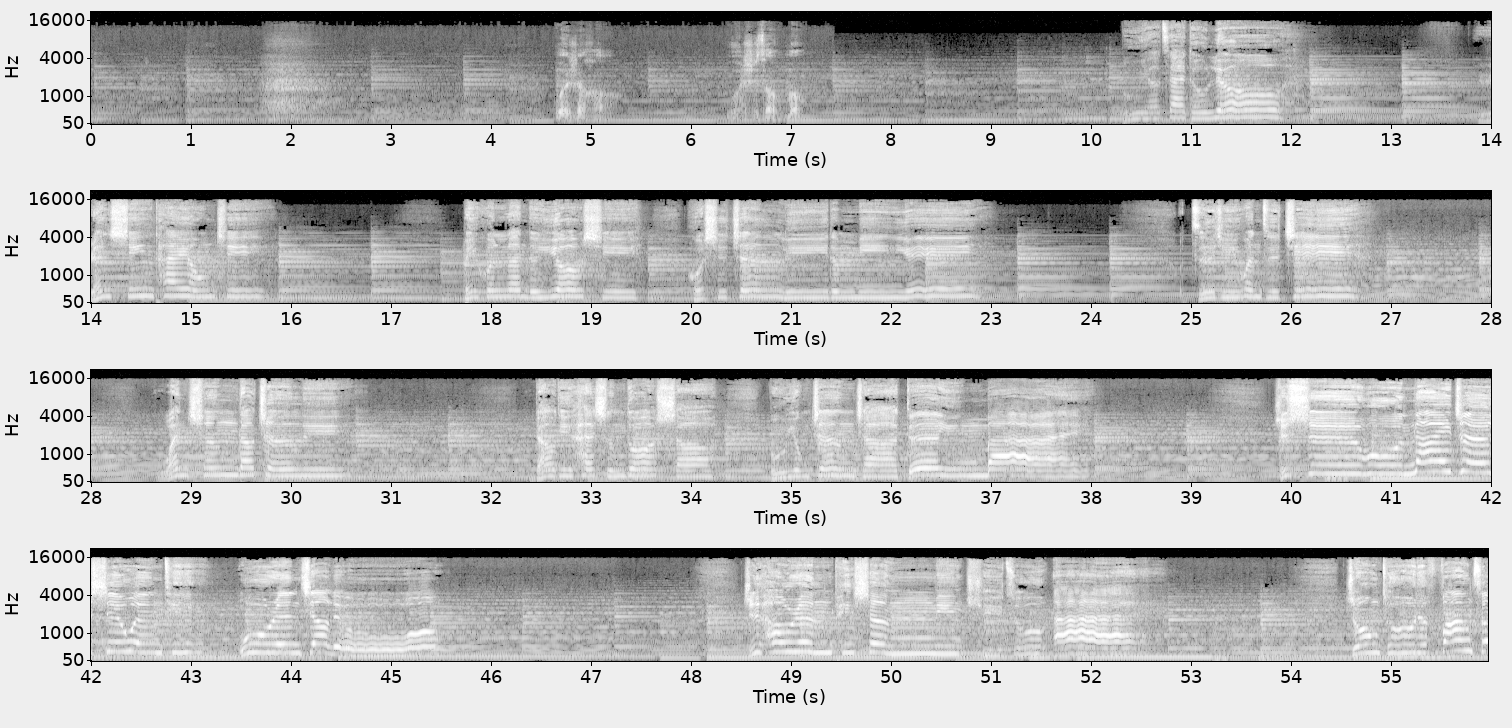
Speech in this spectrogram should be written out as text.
晚上好，我是造梦。不要再逗留，人心太拥挤。被混乱的游戏，或是真理的命运，我自己问自己，完成到这里，到底还剩多少不用挣扎的阴霾？只是无奈，这些问题无人交流。只好任凭生命去阻碍，中途的放纵，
